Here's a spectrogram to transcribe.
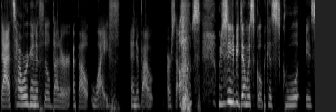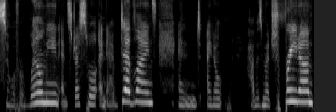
That's how we're going to feel better about life and about ourselves. We just need to be done with school because school is so overwhelming and stressful and I have deadlines and I don't have as much freedom.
